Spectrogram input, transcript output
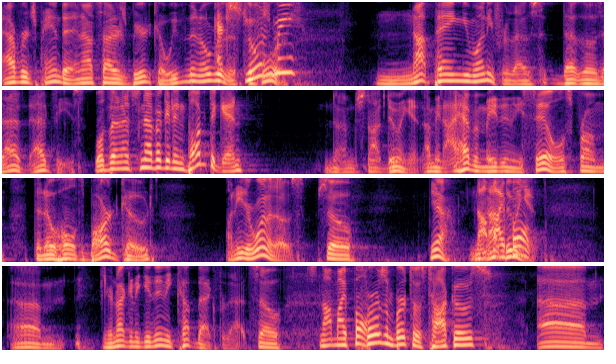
Average Panda and Outsiders Beard Co. We've been over this. Excuse me. Not paying you money for those th- those ad ad fees. Well, then it's never getting plugged again. No, I'm just not doing it. I mean, I haven't made any sales from the no holds barred code on either one of those. So, yeah, Not my fault. it. Um, you're not going to get any cutback for that. So, It's not my fault. as far as Humberto's tacos, um,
